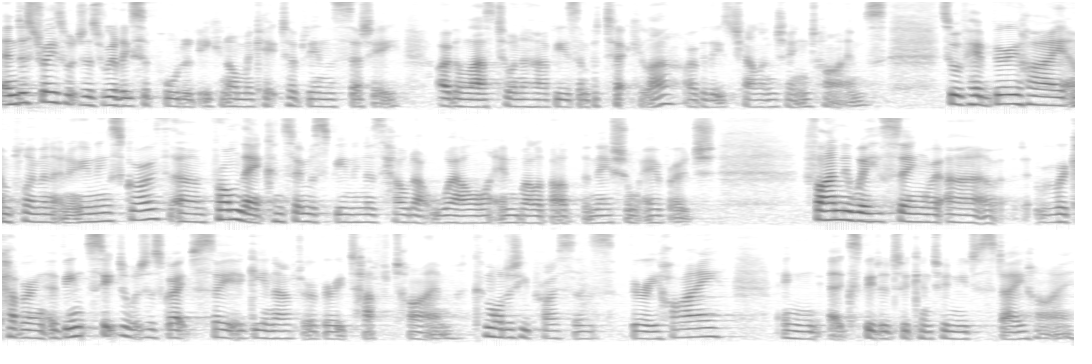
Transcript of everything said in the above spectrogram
industries which has really supported economic activity in the city over the last two and a half years in particular over these challenging times. So we've had very high employment and earnings growth. Um, from that consumer spending has held up well and well above the national average. Finally, we're seeing uh, recovering event sector, which is great to see again after a very tough time. Commodity prices very high and expected to continue to stay high.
